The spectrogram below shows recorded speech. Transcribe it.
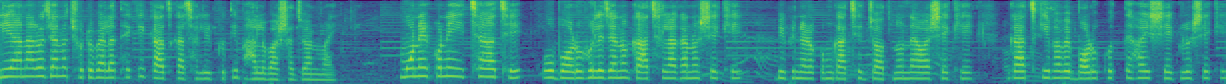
লিয়ানারও যেন ছোটবেলা থেকে গাছগাছালির প্রতি ভালোবাসা জন্মায়। মনের কোনো ইচ্ছা আছে ও বড় হলে যেন গাছ লাগানো শেখে বিভিন্ন রকম গাছের যত্ন নেওয়া শেখে গাছ কীভাবে বড় করতে হয় সেগুলো শেখে।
